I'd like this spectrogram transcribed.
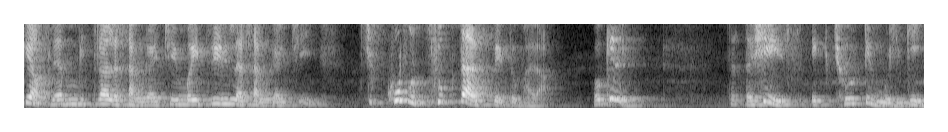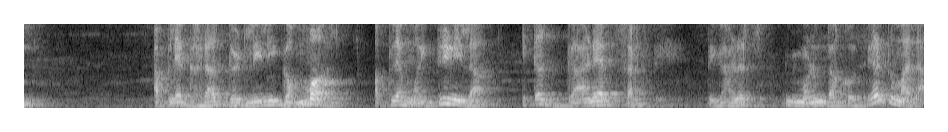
की आपल्या मित्राला सांगायची मैत्रिणीला सांगायची जी खूप उत्सुकता असते तुम्हाला. हो की नाही? तर तशीच एक छोटी मुलगी आपल्या घरात घडलेली गंमत आपल्या मैत्रिणीला एका गाण्यात सांगते. ते गाणंच मी म्हणून दाखवते तुम्हाला.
